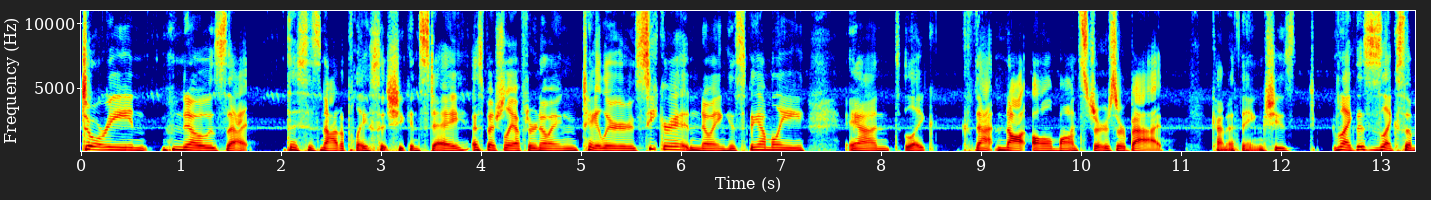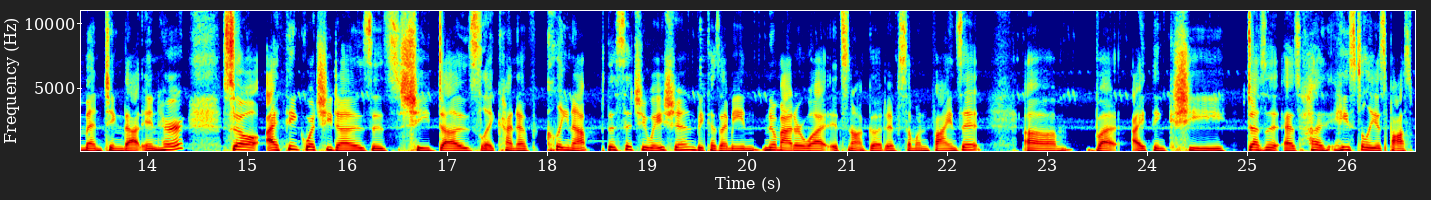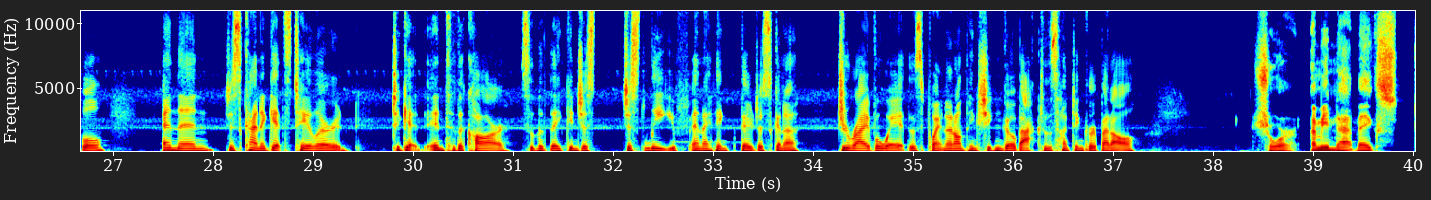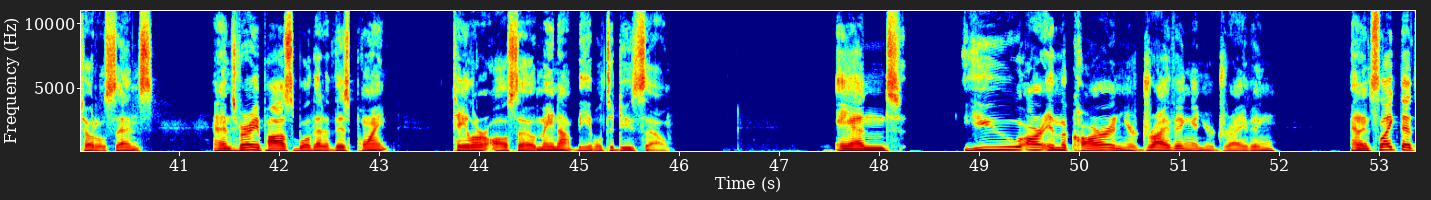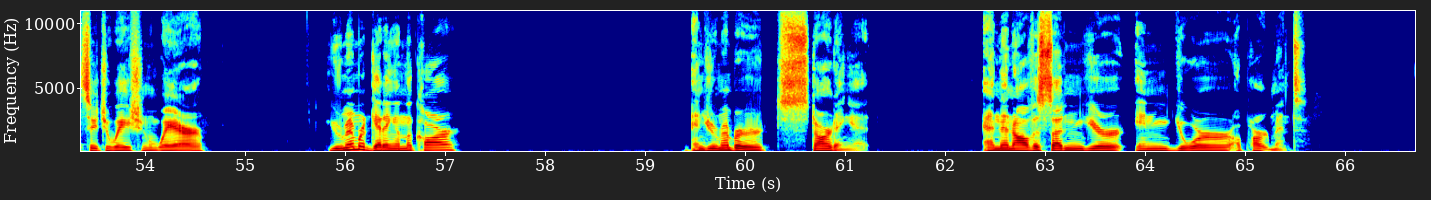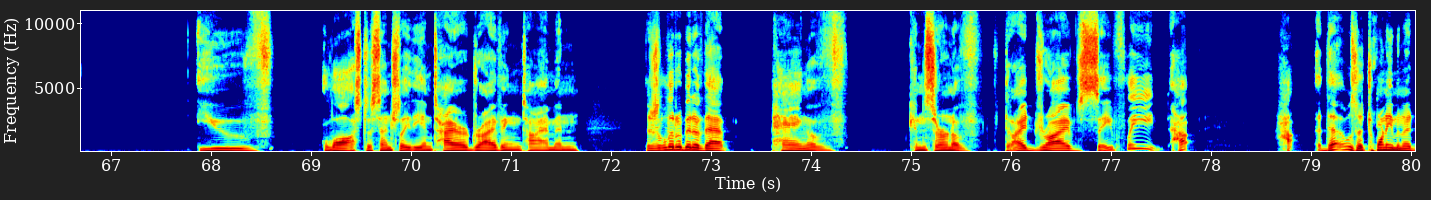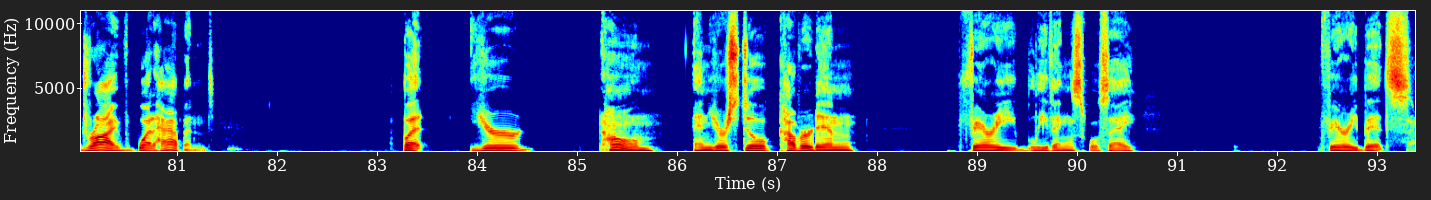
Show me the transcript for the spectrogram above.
Doreen knows that this is not a place that she can stay, especially after knowing Taylor's secret and knowing his family and like that not all monsters are bad kind of thing. She's like, this is like cementing that in her. So I think what she does is she does like kind of clean up the situation because I mean, no matter what, it's not good if someone finds it. Um, but I think she does it as hastily as possible and then just kind of gets Taylor to get into the car so that they can just just leave and I think they're just to drive away at this point and I don't think she can go back to this hunting group at all. Sure. I mean, that makes total sense. And it's very possible that at this point, Taylor also may not be able to do so. And you are in the car and you're driving and you're driving. And it's like that situation where you remember getting in the car and you remember starting it. And then all of a sudden you're in your apartment. You've lost essentially the entire driving time and there's a little bit of that pang of concern of did I drive safely? How, how that was a 20 minute drive. What happened? But you're home and you're still covered in fairy leavings, we'll say, fairy bits.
